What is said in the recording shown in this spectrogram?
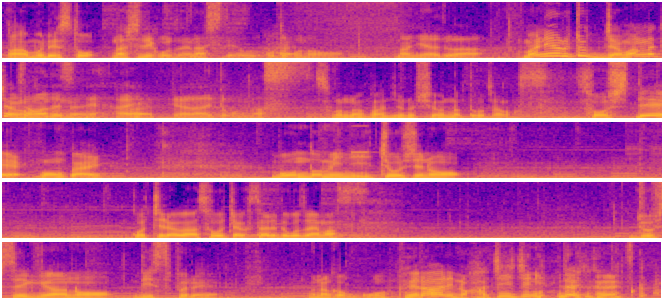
アームレストなしでございます。なしで男のマニュアルは。マニュアルちょっと邪魔になっちゃいますね。邪魔ですね、はい。やらないと思います。そんな感じの仕様になってございます。そして今回ボンドミニ一押しのこちらが装着されてございます。助手席側のディスプレイ。なんかこうフェラーリの812みたいじゃないですか。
